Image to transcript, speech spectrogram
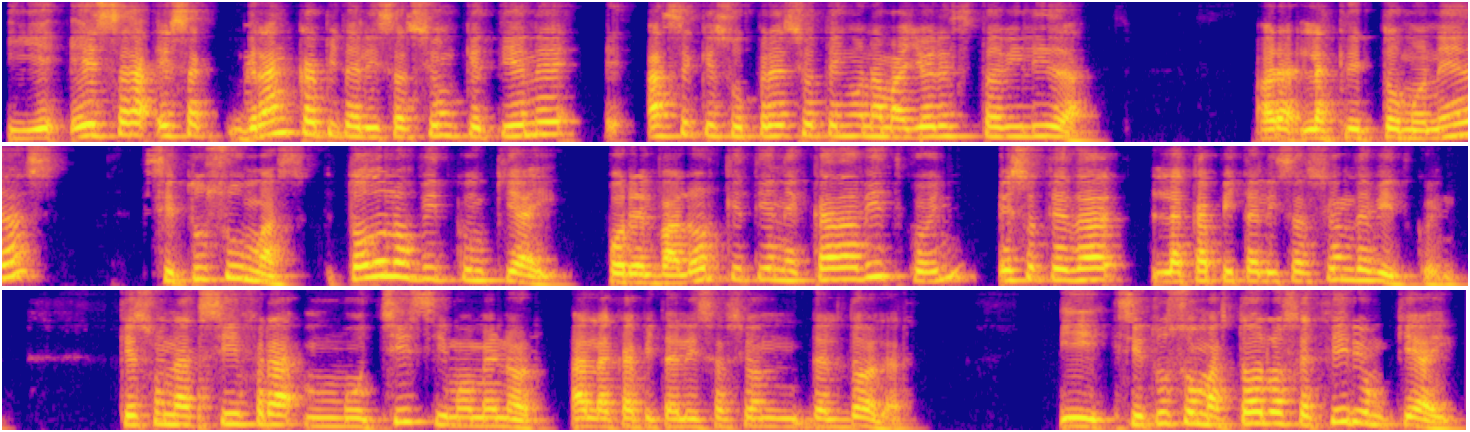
y esa, esa gran capitalización que tiene eh, hace que su precio tenga una mayor estabilidad. Ahora, las criptomonedas, si tú sumas todos los bitcoins que hay por el valor que tiene cada Bitcoin, eso te da la capitalización de Bitcoin, que es una cifra muchísimo menor a la capitalización del dólar. Y si tú sumas todos los Ethereum que hay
